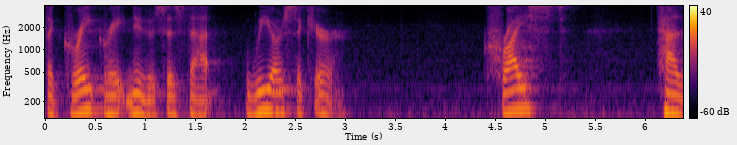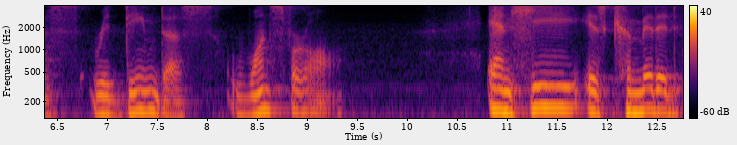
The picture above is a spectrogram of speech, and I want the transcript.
the great, great news is that we are secure. Christ has redeemed us once for all. And he is committed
